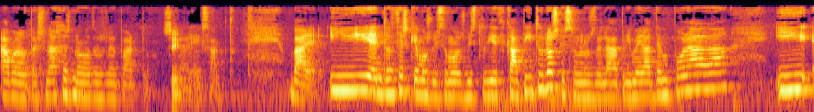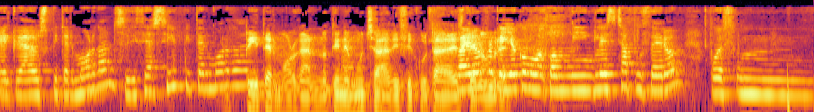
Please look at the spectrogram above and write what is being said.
Ah, bueno, personajes no otros reparto. Sí. Vale, exacto. Vale, y entonces, ¿qué hemos visto? Hemos visto 10 capítulos, que son los de la primera temporada, y el creador es Peter Morgan. ¿Se dice así, Peter Morgan? Peter Morgan, no tiene mucha dificultad este bueno, nombre. porque yo como con mi inglés chapucero, pues mm,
